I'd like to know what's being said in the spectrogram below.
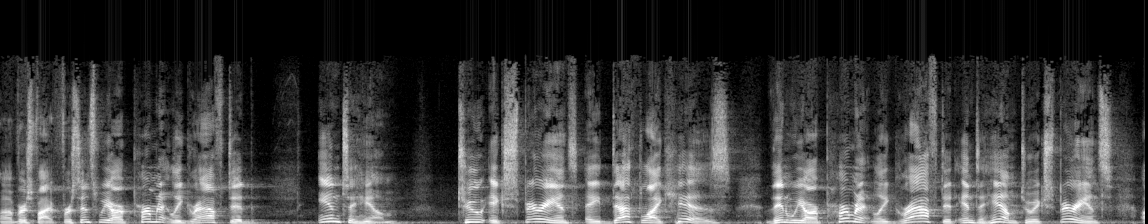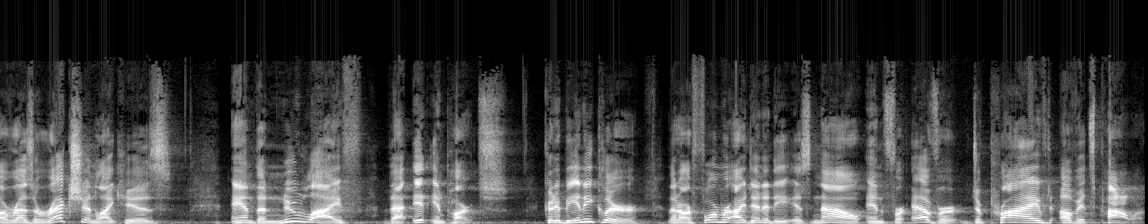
Uh, verse 5 For since we are permanently grafted into him to experience a death like his, then we are permanently grafted into him to experience a resurrection like his and the new life that it imparts. Could it be any clearer that our former identity is now and forever deprived of its power?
